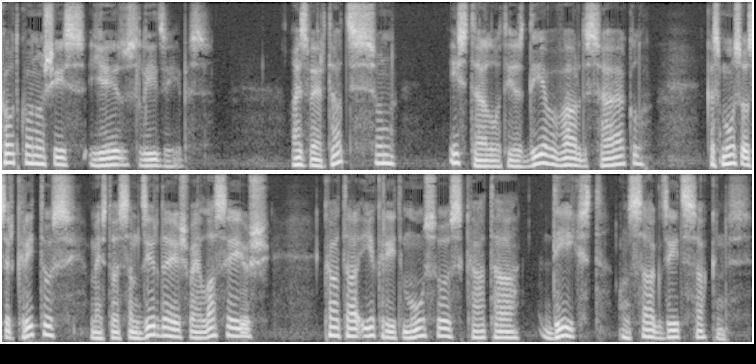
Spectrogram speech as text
kaut ko no šīs Jēzus līdzības. Aizvērt acis un iztēloties Dieva vārda sēklu, kas mūsos ir kritusi, mēs to esam dzirdējuši vai lasījuši, kā tā iekrīt mūsos, kā tā dīkst un sāk dzīt saknes.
